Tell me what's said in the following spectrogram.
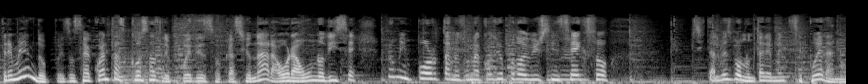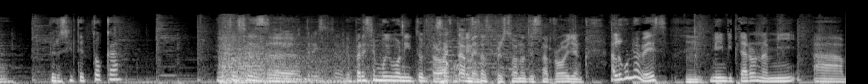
tremendo, pues, o sea, cuántas cosas le puedes ocasionar. Ahora uno dice, no me importa, no es una cosa, yo puedo vivir sin sexo. Si tal vez voluntariamente se pueda, ¿no? Pero si te toca, entonces eh, me parece muy bonito el trabajo que estas personas desarrollan. Alguna vez me invitaron a mí a,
